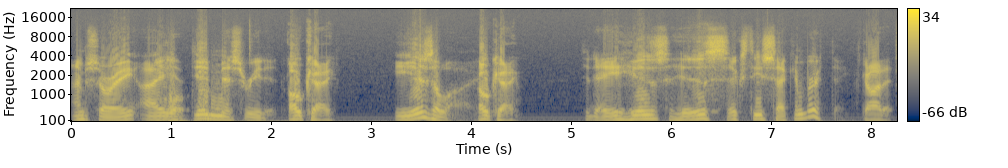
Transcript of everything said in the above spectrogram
I'm sorry, I did misread it. Okay. He is alive. Okay. Today his his 62nd birthday. Got it.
